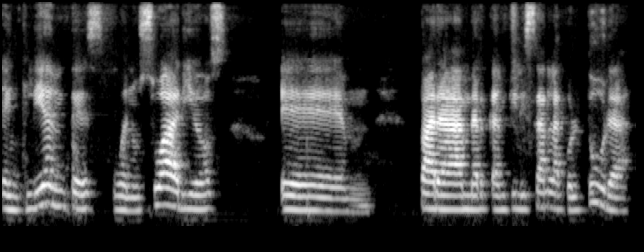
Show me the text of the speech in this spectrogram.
en clientes o en usuarios, eh, para mercantilizar la cultura.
